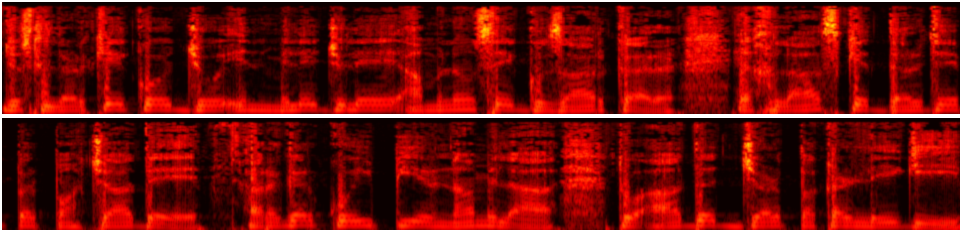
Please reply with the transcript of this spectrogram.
جس لڑکے کو جو ان ملے جلے عملوں سے گزار کر اخلاص کے درجے پر پہنچا دے۔ اور اگر کوئی پیر نہ ملا تو عادت جڑ پکڑ لے گی،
